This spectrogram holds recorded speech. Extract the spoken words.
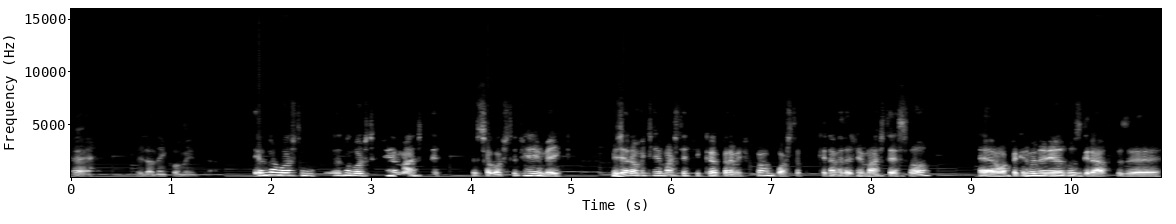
É, melhor nem comentar. Eu não gosto, eu não gosto de remaster, eu só gosto de remake. Geralmente remaster fica, pra mim, fica uma bosta, porque na verdade remaster é só é uma pequena melhoria nos gráficos, é.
